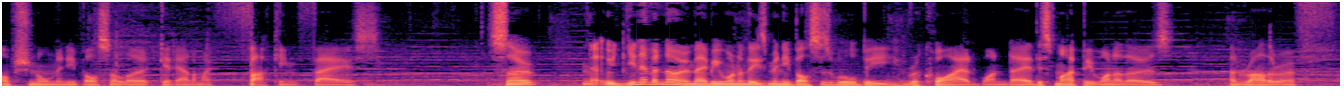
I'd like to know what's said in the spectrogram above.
Optional mini boss alert. Get out of my fucking face. So, you never know. Maybe one of these mini bosses will be required one day. This might be one of those. I'd rather if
